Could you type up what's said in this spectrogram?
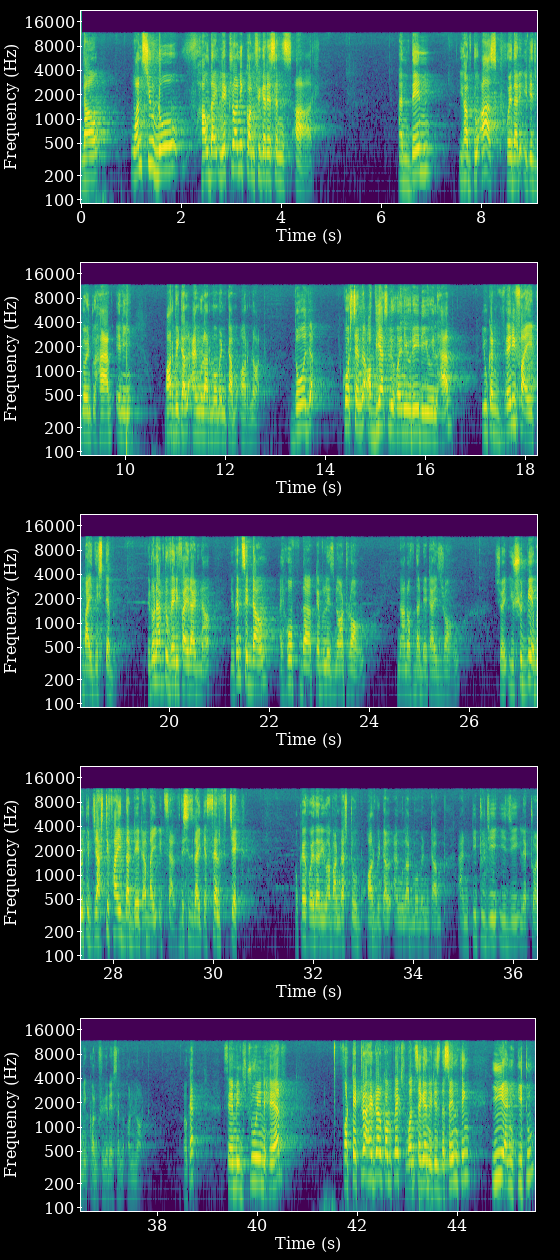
Now, once you know how the electronic configurations are, and then you have to ask whether it is going to have any orbital angular momentum or not. Those questions obviously when you read you will have, you can verify it by this table. You do not have to verify right now, you can sit down, I hope the table is not wrong, none of the data is wrong. So, you should be able to justify the data by itself. This is like a self check, okay, whether you have understood orbital angular momentum and T2G EG electronic configuration or not. Okay. Same is true in here. For tetrahedral complex, once again it is the same thing E and T2,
